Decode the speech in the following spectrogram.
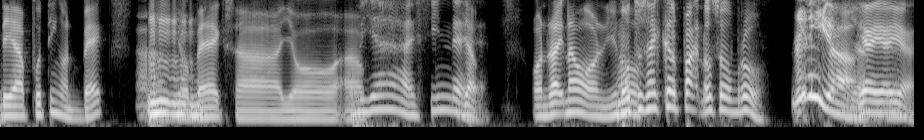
they are putting on bags. Mhm, Your mhm. bags, uh, your uh, oh yeah, I've seen that. yeah. on right now on you know Motorcycle part also, bro. Really? Yeah. Yeah, yeah, yeah.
